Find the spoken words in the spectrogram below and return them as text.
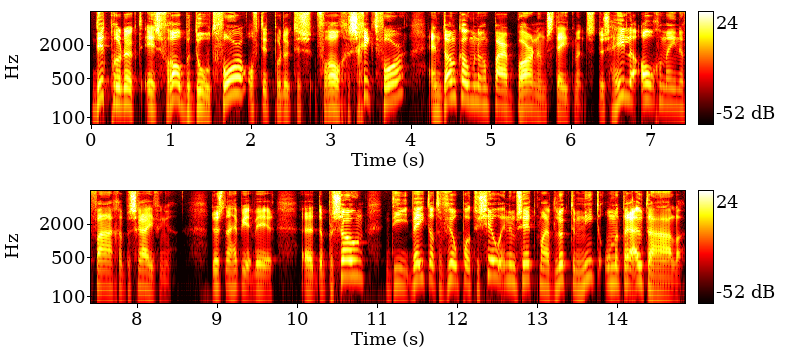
dit product is vooral bedoeld voor, of dit product is vooral geschikt voor. En dan komen er een paar Barnum statements. Dus hele algemene, vage beschrijvingen. Dus dan heb je weer uh, de persoon die weet dat er veel potentieel in hem zit, maar het lukt hem niet om het eruit te halen.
